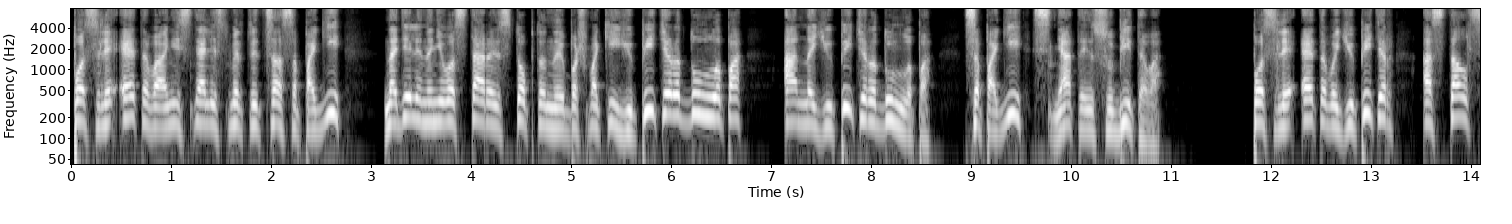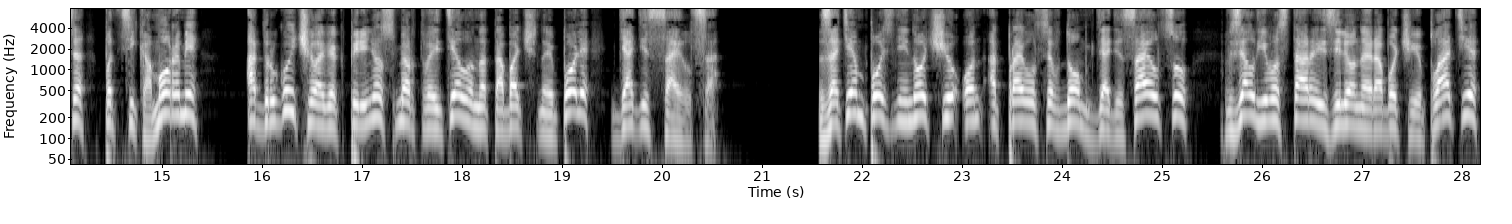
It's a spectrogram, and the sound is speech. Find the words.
После этого они сняли с мертвеца сапоги, надели на него старые стоптанные башмаки Юпитера Дунлопа, а на Юпитера Дунлопа сапоги, снятые с убитого. После этого Юпитер остался под сикаморами, а другой человек перенес мертвое тело на табачное поле дяди Сайлса. Затем поздней ночью он отправился в дом к дяде Сайлсу, взял его старое зеленое рабочее платье,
